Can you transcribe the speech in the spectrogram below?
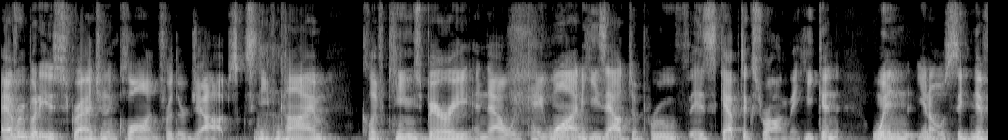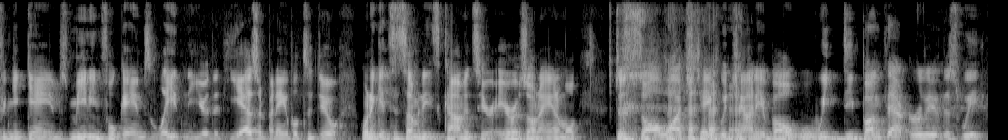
everybody is scratching and clawing for their jobs. Steve Keim, Cliff Kingsbury, and now with K1, he's out to prove his skeptics wrong that he can win, you know, significant games, meaningful games late in the year that he hasn't been able to do. I want to get to some of these comments here. Arizona Animal. Does Saul watch tape with Johnny Abo? Well, we debunked that earlier this week,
